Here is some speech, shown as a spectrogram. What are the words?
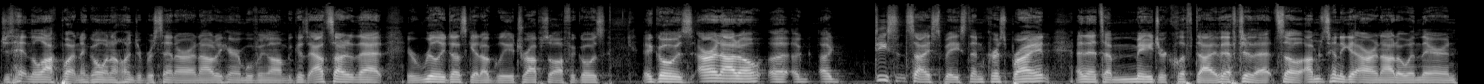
just hitting the lock button and going 100 percent Arenado here and moving on. Because outside of that, it really does get ugly. It drops off. It goes, it goes Arenado, uh, a, a decent sized space than Kris Bryant, and then it's a major cliff dive after that. So I'm just gonna get Arenado in there and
